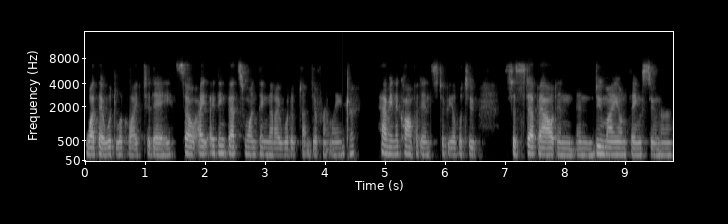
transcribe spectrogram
what that would look like today. So I, I think that's one thing that I would have done differently. Okay. Having the confidence to be able to to step out and, and do my own thing sooner.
